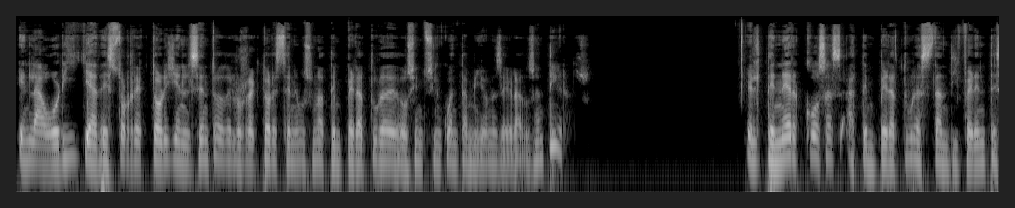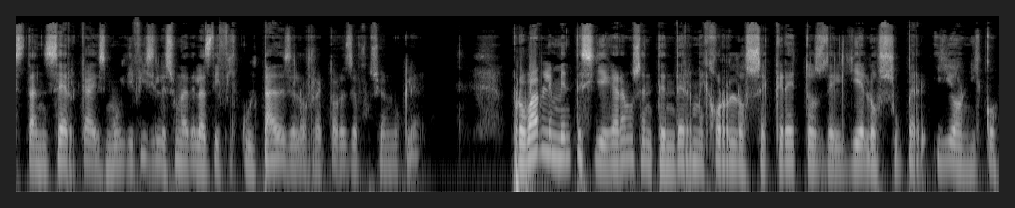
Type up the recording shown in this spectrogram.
en la orilla de estos reactores y en el centro de los reactores tenemos una temperatura de 250 millones de grados centígrados. El tener cosas a temperaturas tan diferentes tan cerca es muy difícil, es una de las dificultades de los reactores de fusión nuclear. Probablemente si llegáramos a entender mejor los secretos del hielo superiónico,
